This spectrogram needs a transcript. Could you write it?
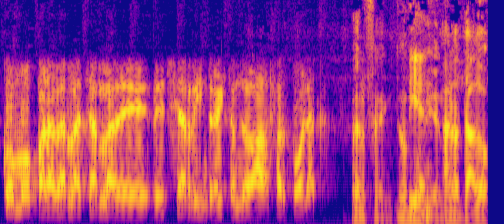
como para ver la charla de, de Jerry entrevistando a Fer Pollack. Perfecto. Bien, muy bien. anotado.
